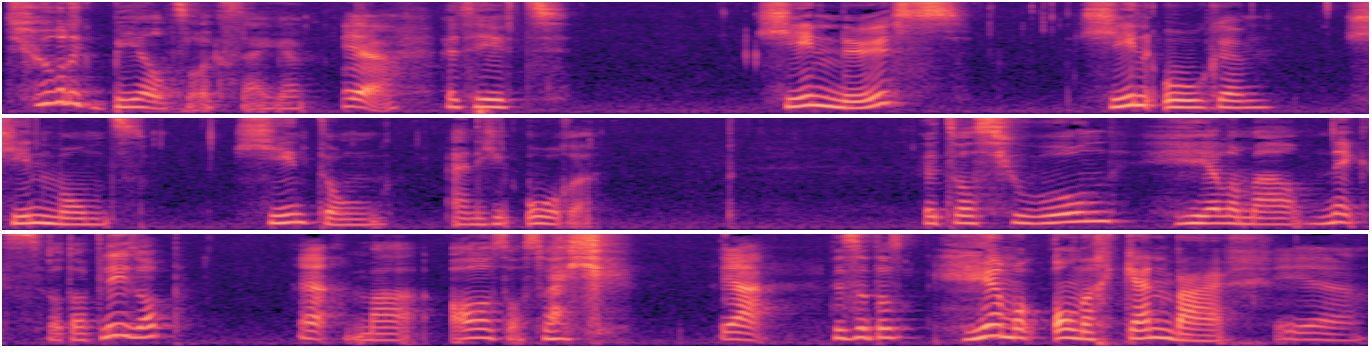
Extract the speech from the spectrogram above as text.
gruwelijk beeld, zal ik zeggen. Ja. Het heeft geen neus, geen ogen, geen mond, geen tong en geen oren. Het was gewoon helemaal niks. Er had vlees op, Ja. maar alles was weg. Ja. Dus het was helemaal onherkenbaar. Ja.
